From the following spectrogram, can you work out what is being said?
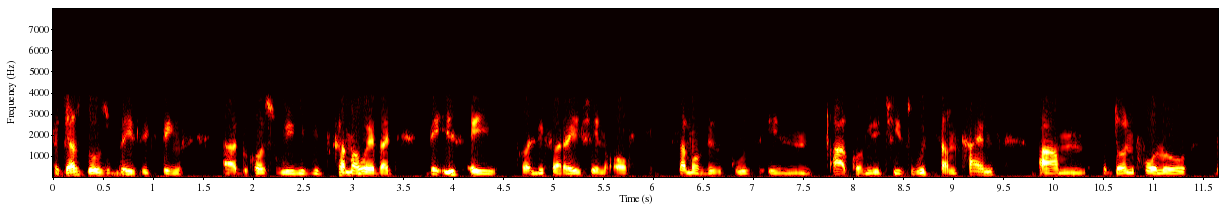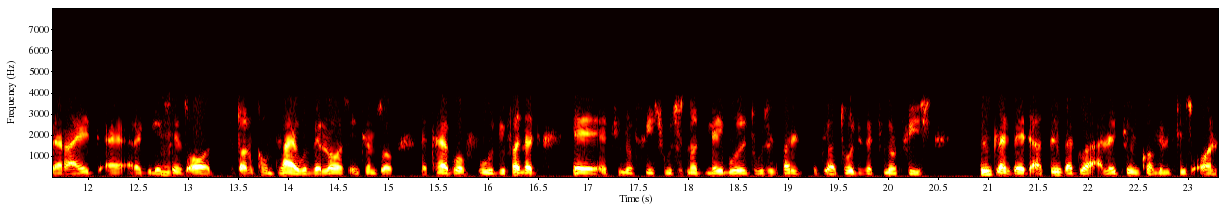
so just those basic things. Uh, because we, we become aware that there is a proliferation of some of these goods in our communities, which sometimes um, don't follow the right uh, regulations mm. or don't comply with the laws in terms of the type of food. You find that a, a tin of fish which is not labeled, which is but you are told is a tin of fish, things like that are things that we are alerting communities on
